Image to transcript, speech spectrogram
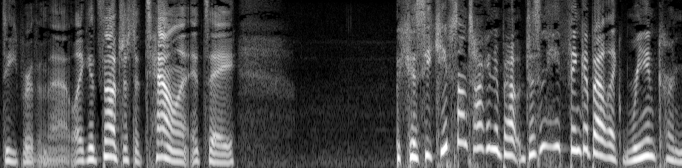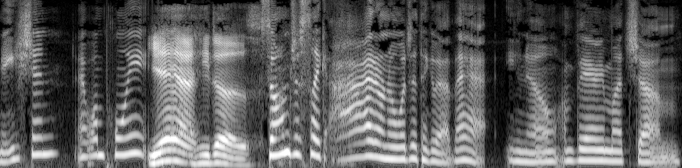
deeper than that. Like, it's not just a talent; it's a because he keeps on talking about. Doesn't he think about like reincarnation at one point? Yeah, he does. So I'm just like, I don't know what to think about that. You know, I'm very much um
